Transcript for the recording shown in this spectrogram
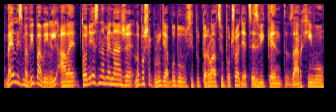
maily sme vybavili, ale to neznamená, že, lebo však ľudia budú si túto reláciu počúvať aj cez víkend z archívu,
